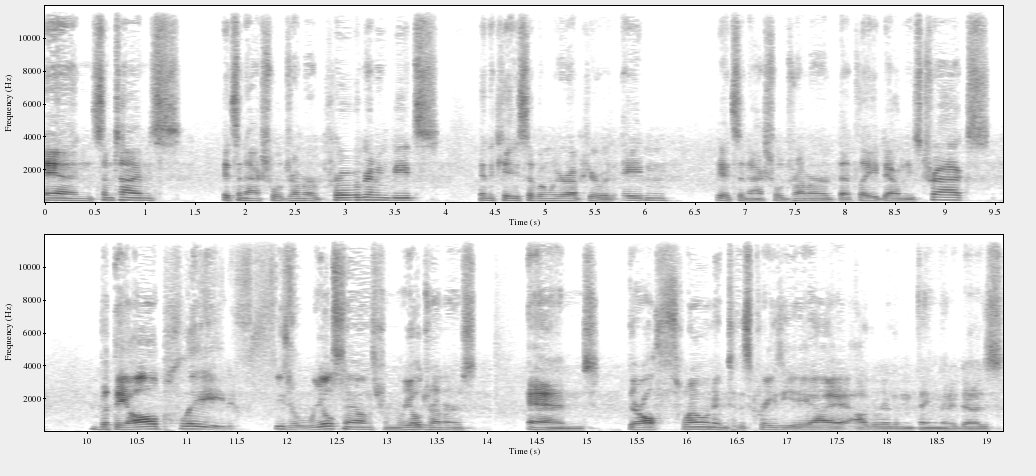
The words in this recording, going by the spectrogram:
And sometimes it's an actual drummer programming beats. In the case of when we were up here with Aidan, it's an actual drummer that laid down these tracks, but they all played these are real sounds from real drummers and they're all thrown into this crazy AI algorithm thing that it does.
